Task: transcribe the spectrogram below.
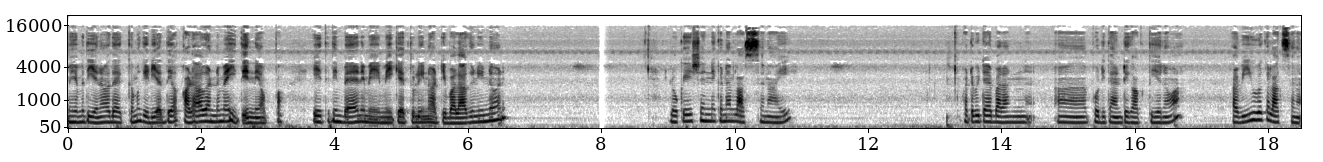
මෙහෙම තියනවා දැක්කම ගෙඩියක් දෙකක් කඩා ගන්නම හිතෙන්නේ අප්පා. ඒත් ඉතින් බෑනේ මේ මේක ඇතුළේ ඉන්න කට්ටිය බලාගෙන ඉන්නවනේ. ලොකේෂන් එක නම් ලස්සනයි. වටපිටය බලන්න පොඩි තැන් ටිකක් තියෙනවා. අර view එක ලස්සනයි.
